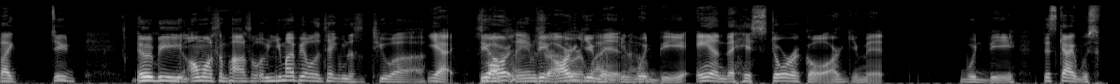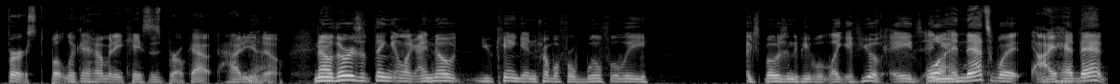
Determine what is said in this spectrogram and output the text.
like, dude, It would be almost impossible. I mean, you might be able to take them to, to uh, yeah. The, ar- the or- or, like, argument you know. would be, and the historical argument would be, this guy was first, but look at how many cases broke out. How do you know? Now there is a thing like I know you can get in trouble for willfully exposing to people. Like if you have AIDS, and Well, you, and that's what I had that.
